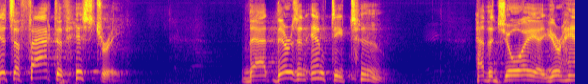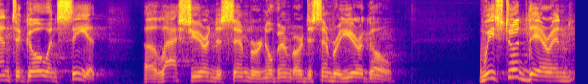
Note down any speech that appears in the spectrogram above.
It's a fact of history that there's an empty tomb. Had the joy at your hand to go and see it uh, last year in December, November, or December a year ago. We stood there, and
